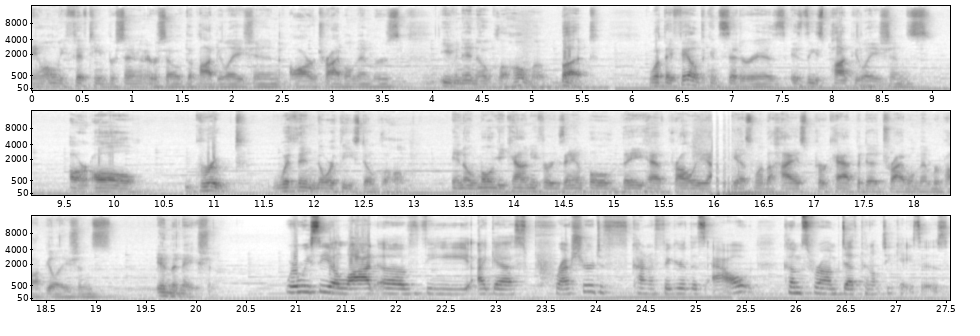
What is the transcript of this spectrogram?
you know only 15% or so of the population are tribal members, even in Oklahoma. But what they failed to consider is is these populations are all grouped within Northeast Oklahoma. In Okmulgee County, for example, they have probably, I guess, one of the highest per capita tribal member populations in the nation. Where we see a lot of the, I guess, pressure to kind of figure this out comes from death penalty cases.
